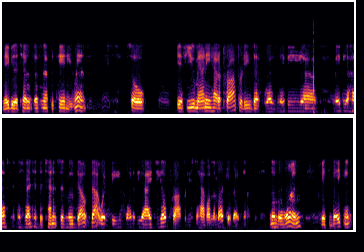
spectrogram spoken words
maybe the tenant doesn't have to pay any rent. So, if you, Manny, had a property that was maybe uh, maybe a house that was rented, the tenants have moved out, that would be one of the ideal properties to have on the market right now. Number one, it's vacant,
